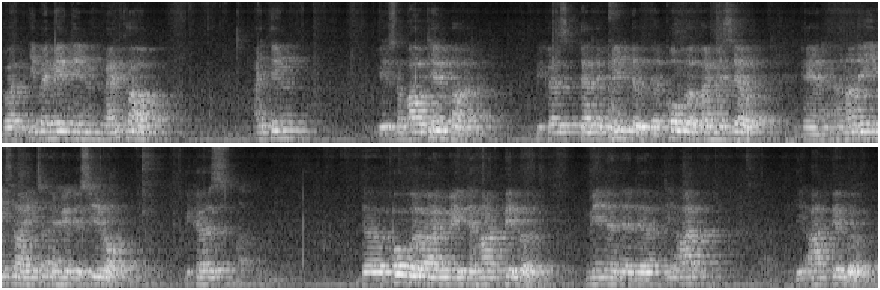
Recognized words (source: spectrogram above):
But if I make in Bangkok, I think it's about 10 baht because that I print the, cover by myself and another inside I make the syrup because the cover I make the hard paper, mean the, the, the art, the art paper.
